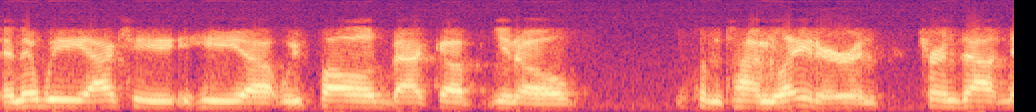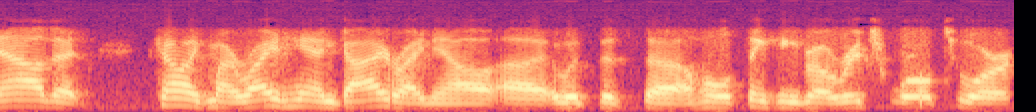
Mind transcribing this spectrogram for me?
And then we actually, he, uh, we followed back up, you know, some time later and turns out now that kind of like my right hand guy right now, uh, with this, uh, whole Think and Grow Rich world tour.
